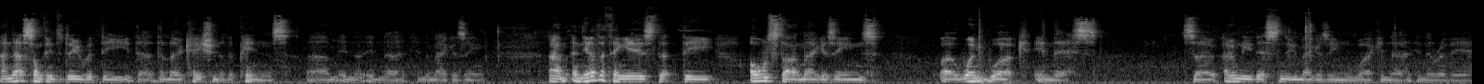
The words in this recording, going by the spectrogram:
and that's something to do with the, the, the location of the pins um, in the in the in the magazine. Um, and the other thing is that the old style magazines uh, won't work in this, so only this new magazine will work in the in the Revere.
